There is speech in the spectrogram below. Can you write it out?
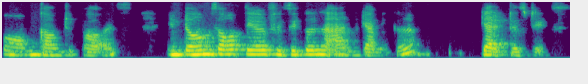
form counterparts in terms of their physical and chemical characteristics.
